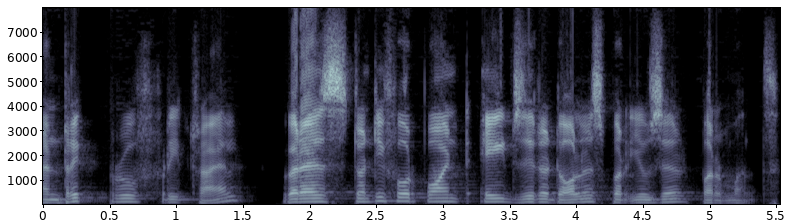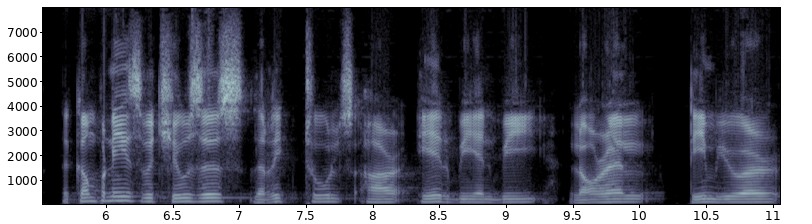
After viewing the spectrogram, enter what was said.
and Wrike Proof free trial. whereas $24.80 per user per month. The companies which uses the rig tools are Airbnb, L'Oréal, TeamViewer,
